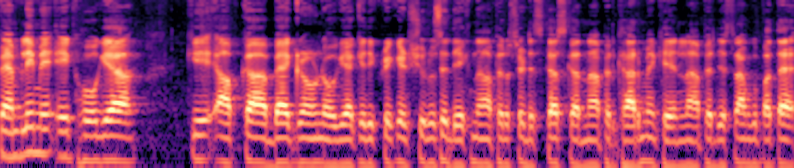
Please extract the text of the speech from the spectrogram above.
फैमिली में एक हो गया कि आपका बैकग्राउंड हो गया कि क्रिकेट शुरू से देखना फिर उससे डिस्कस करना फिर घर में खेलना फिर जिस तरह आपको पता है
